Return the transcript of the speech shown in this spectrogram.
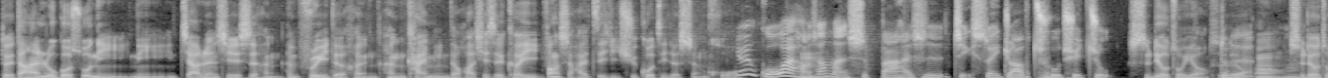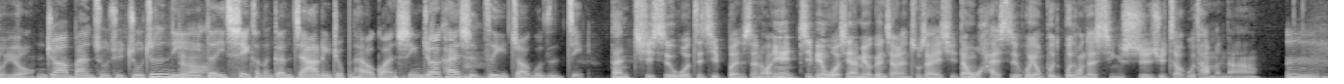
对，当然，如果说你你家人其实是很很 free 的、很很开明的话，其实可以放小孩自己去过自己的生活因。为国外好像满十八还是几岁就要出去住，十六左右，对不对？嗯，十六左右。你就要搬出去住，就是你的一切可能跟家里就不太有关系，你就要开始自己照顾自己。但其实我自己本身的话，因为即便我现在没有跟家人住在一起，但我还是会用不不同的形式去照顾他们啊。嗯，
